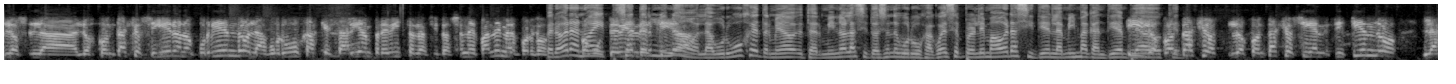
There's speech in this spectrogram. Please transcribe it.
los, la- los contagios siguieron ocurriendo, las burbujas que se habían previsto en la situación de pandemia. Porque, Pero ahora no hay, ya terminó decía, la burbuja, y terminó, terminó la situación de burbuja. ¿Cuál es el problema ahora si tienen la misma cantidad de Y los empleados? que- contagios, los contagios siguen existiendo, la,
